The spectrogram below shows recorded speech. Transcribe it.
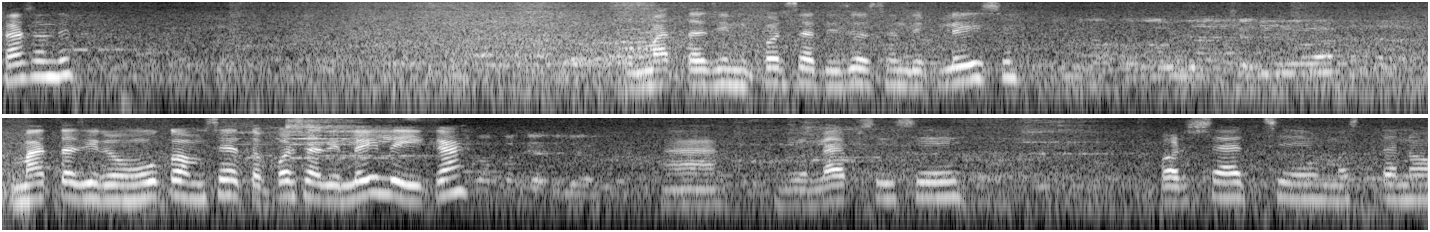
કા સંદીપ? માતાજીની પ્રસાદી જો સંદીપ લઈ છે. માતાજીનો હુકમ છે તો પ્રસાદી લઈ લઈ કા? હા લાપસી છે, પ્રસાદ છે, મસ્તનો,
